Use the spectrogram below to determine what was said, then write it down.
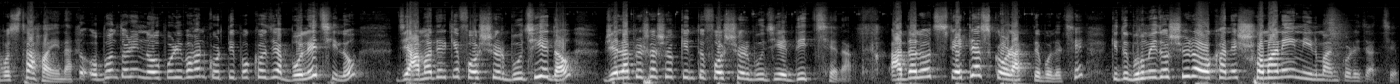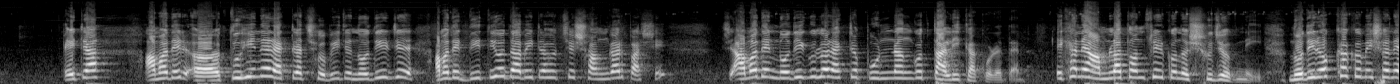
অবস্থা হয় না। অভ্যন্তরীণ নৌ পরিবহন কর্তৃপক্ষ যা বলেছিল যে আমাদেরকে ফোরশোর বুঝিয়ে দাও, জেলা প্রশাসক কিন্তু ফোরশোর বুঝিয়ে দিচ্ছে না। আদালত স্টেটাস কো রাখতে বলেছে, কিন্তু ভূমিদস্যুরা ওখানে সমানেই নির্মাণ করে যাচ্ছে। এটা আমাদের তুহিনের একটা ছবি যে নদীর যে, আমাদের দ্বিতীয় দাবিটা হচ্ছে সংজ্ঞার পাশে আমাদের নদীগুলোর একটা পূর্ণাঙ্গ তালিকা করে দেন। এখানে আমলাতন্ত্রের কোনো সুযোগ নেই। নদীরক্ষা কমিশনে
